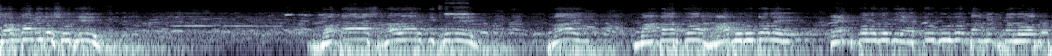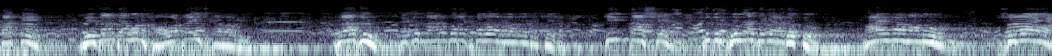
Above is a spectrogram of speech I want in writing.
সম্মানিত সুধী, হতাশ হওয়ার কিছু নেই। ভাই, মাতার চর হাডুডু দলে এক দলে যদি এতগুলো দামি খেলোয়াড় থাকে রেজাল্ট এমন হওয়াটাই স্বাভাবিক। রাজু একজন নাম করা খেলোয়াড় বাংলাদেশের কিং কাশেম শুধু খুলনা থেকে আগত হায়না মামুন, সুমন,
